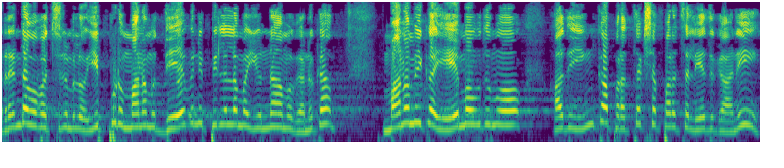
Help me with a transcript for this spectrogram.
రెండవ వచనంలో ఇప్పుడు మనము దేవుని పిల్లలమై ఉన్నాము గనుక మనం ఇక ఏమవుదుమో అది ఇంకా ప్రత్యక్షపరచలేదు కానీ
